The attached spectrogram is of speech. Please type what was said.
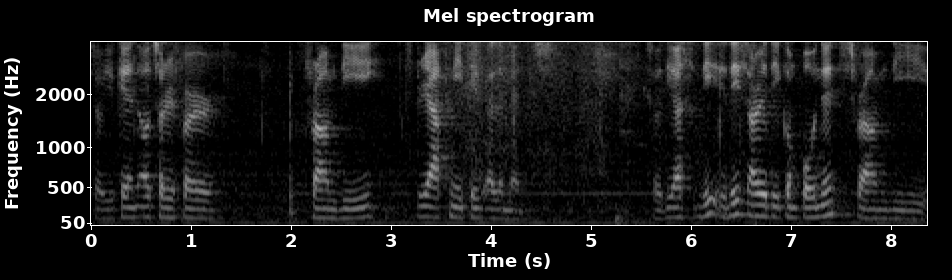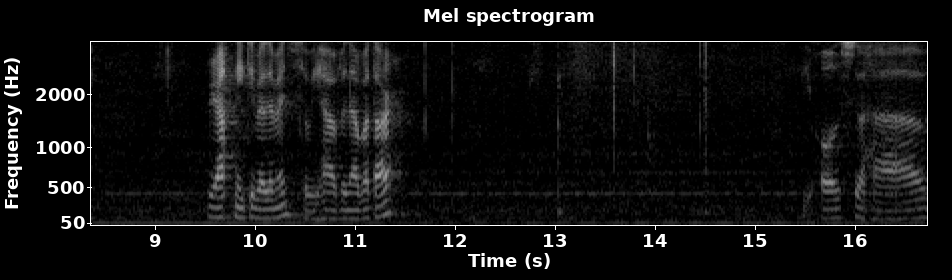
So you can also refer from the React Native elements. So these, these are the components from the React Native elements. So we have an avatar. Also have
